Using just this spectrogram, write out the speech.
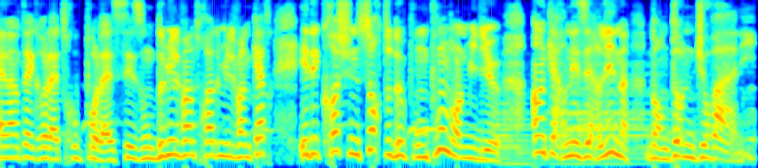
elle intègre la troupe pour la saison 2023-2024 et décroche une sorte de pompon dans le milieu, incarné Zerline dans Don Giovanni.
